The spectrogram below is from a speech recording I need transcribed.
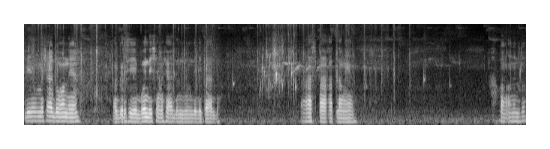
Hindi naman masyadong ano yan. Agresibo, hindi siya masyadong delikado. Ahas pakat lang yan. Pang ano na to?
